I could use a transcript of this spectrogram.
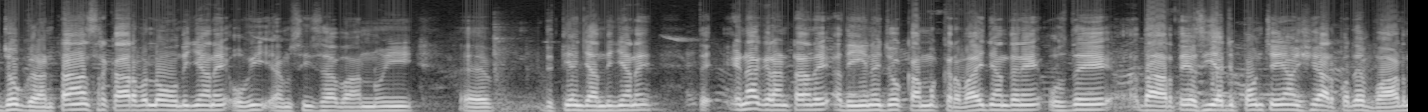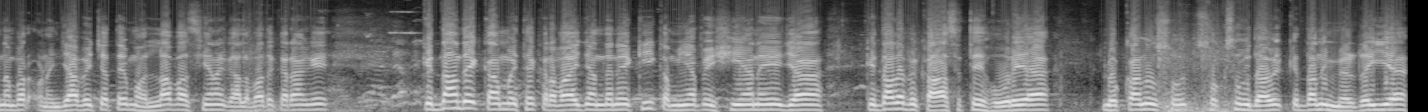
ਜੋ ਗਰੰਟਾਂ ਸਰਕਾਰ ਵੱਲੋਂ ਆਉਂਦੀਆਂ ਨੇ, ਉਹ ਵੀ ਐਮਸੀ ਸਾਹਿਬਾਨ ਨੂੰ ਹੀ ਦਿੱਤੀਆਂ ਜਾਂਦੀਆਂ ਨੇ। ਤੇ ਇਹਨਾਂ ਗਰੰਟਾਂ ਦੇ ਅਧੀਨ ਜੋ ਕੰਮ ਕਰਵਾਏ ਜਾਂਦੇ ਨੇ, ਉਸ ਦੇ ਆਧਾਰ ਤੇ ਅਸੀਂ ਅੱਜ ਪਹੁੰਚੇ ਹਾਂ ਹੁਸ਼ਿਆਰਪੁਰ ਦੇ ਵਾਰਡ ਨੰਬਰ 49 ਵਿੱਚ ਤੇ ਮੁਹੱਲਾ ਵਾਸੀਆਂ ਨਾਲ ਗੱਲਬਾਤ ਕਰਾਂਗੇ। ਕਿੱਦਾਂ ਦੇ ਕੰਮ ਇੱਥੇ ਕਰਵਾਏ ਜਾਂਦੇ ਨੇ? ਕੀ ਕਮੀਆਂ ਪੇਸ਼ੀਆਂ ਨੇ ਜਾਂ ਕਿੱਦਾਂ ਦਾ ਵਿਕਾਸ ਇੱਥੇ ਹੋ ਰਿਹਾ? ਲੋਕਾਂ ਨੂੰ ਸੁ- ਸੁੱਖ ਸੁਵਿਧਾ ਕਿੱਦਾਂ ਦੀ ਮਿਲ ਰਹੀ ਹੈ?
